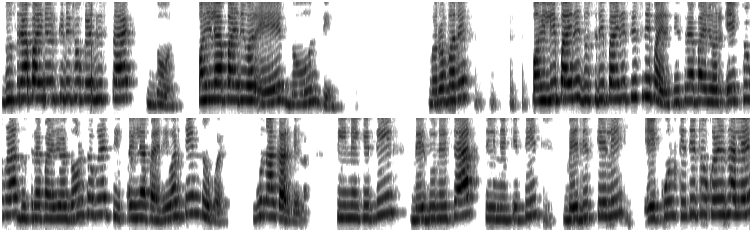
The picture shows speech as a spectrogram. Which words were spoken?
दुसऱ्या पायरीवर किती ठोकळे दिसत आहेत दोन. पहिल्या पायरीवर एक दोन तीन. बरोबर आहे? पहिली पायरी दुसरी पायरी तिसरी पायरी. तिसऱ्या पायरीवर एक ठोकळा दुसऱ्या पायरीवर दोन ठोकळे पहिल्या पायरीवर तीन ठोकळे. गुणाकार केला. तीन एके तीन बेदुने चार तीन एके तीन बेरीज केली एकूण किती ठोकळे झाले?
